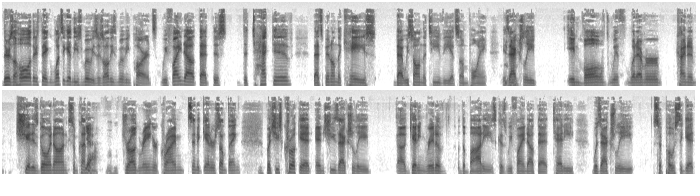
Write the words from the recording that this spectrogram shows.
there's a whole other thing. Once again, these movies, there's all these moving parts. We find out that this detective that's been on the case that we saw on the TV at some point is Mhm. actually involved with whatever kind of shit is going on, some kind of yeah. Mhm. drug ring or crime syndicate or something. But she's crooked and she's actually uh, getting rid of the bodies because we find out that Teddy was actually supposed to get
